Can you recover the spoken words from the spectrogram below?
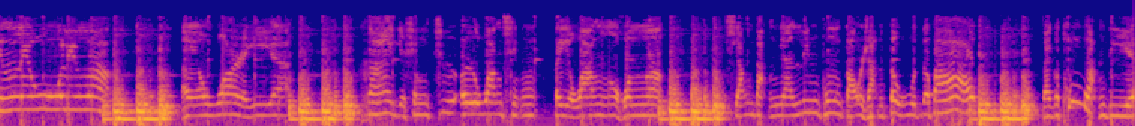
前引流灵啊。我二爷喊一声侄儿王清被王昏啊！想当年临潼高山斗得宝，在个潼关地，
